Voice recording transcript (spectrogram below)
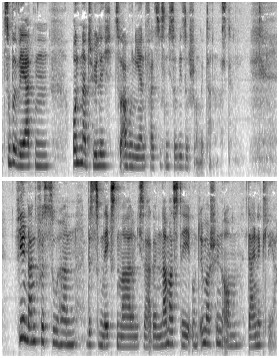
zu bewerten und natürlich zu abonnieren, falls du es nicht sowieso schon getan hast. Vielen Dank fürs Zuhören, bis zum nächsten Mal und ich sage Namaste und immer schön um, deine Claire.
